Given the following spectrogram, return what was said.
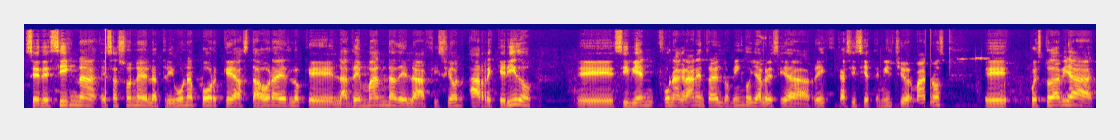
se designa esa zona de la tribuna porque hasta ahora es lo que la demanda de la afición ha requerido. Eh, si bien fue una gran entrada el domingo, ya lo decía Rick, casi 7 mil hermanos, pues todavía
